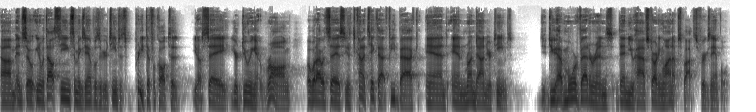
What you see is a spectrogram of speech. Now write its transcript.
Um, and so, you know, without seeing some examples of your teams, it's pretty difficult to, you know, say you're doing it wrong. But what I would say is, you know, to kind of take that feedback and and run down your teams. Do you have more veterans than you have starting lineup spots, for example,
